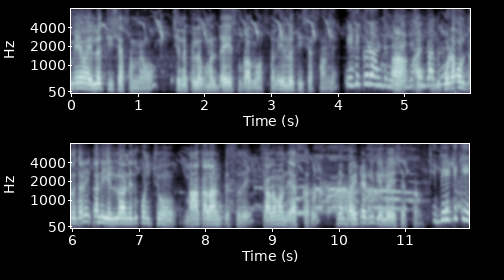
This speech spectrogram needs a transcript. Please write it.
మేము ఎల్లో తీసేస్తాం మేము. చిన్న పిల్లలకు మళ్ళీ డైజెషన్ ప్రాబ్లం వస్తుంది ఎల్లో తీసేస్తామండి వీటికి కూడా ఉంటుంది అది కూడా ఉంటుంది కానీ కానీ ఎల్లో అనేది కొంచెం నాకు అలా అనిపిస్తుంది చాలా మంది వేస్తారు. నేను బయట వాటికి ఎల్లో వేసేస్తాను. వీటికి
